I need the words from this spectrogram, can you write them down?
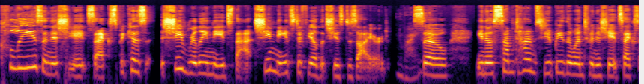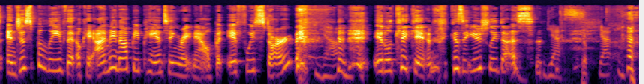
please initiate sex because she really needs that. She needs to feel that she's desired. Right. So, you know, sometimes you be the one to initiate sex and just believe that, okay, I may not be panting right now, but if we start, yeah. it'll kick in because it usually does. Yes. Yep. yep.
